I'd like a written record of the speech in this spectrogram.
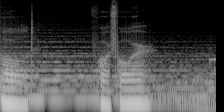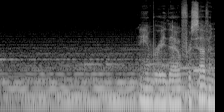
Hold for four. And breathe out for seven.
